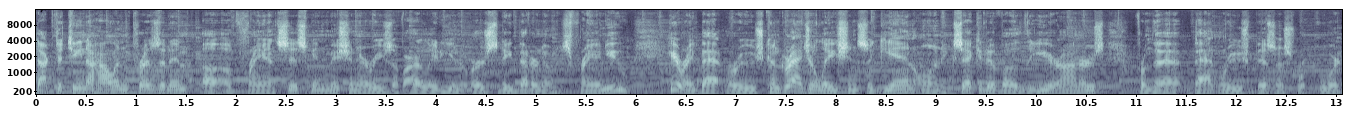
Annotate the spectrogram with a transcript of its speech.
Dr. Tina Holland, president of Franciscan Missionaries of Our Lady University, better known as FranU, here in Baton Rouge. Congratulations again on Executive of the Year honors from the Baton Rouge Business Report.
